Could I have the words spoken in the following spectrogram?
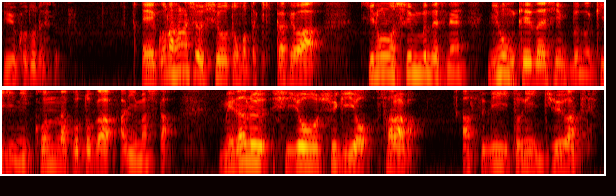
いうことです。えー、この話をしようと思ったきっかけは、昨日の新聞ですね、日本経済新聞の記事にこんなことがありました。メダル至上主義をさらば、アスリートに重圧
